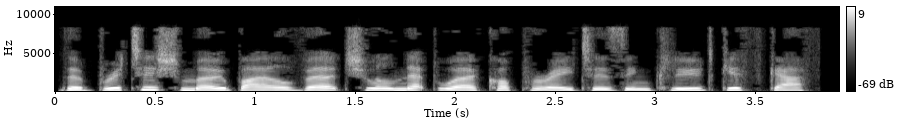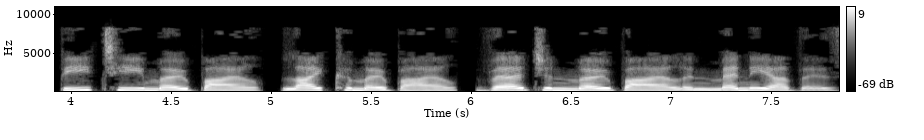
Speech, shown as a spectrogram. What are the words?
The British mobile virtual network operators include giffgaff, BT Mobile, Lycamobile, Virgin Mobile and many others.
